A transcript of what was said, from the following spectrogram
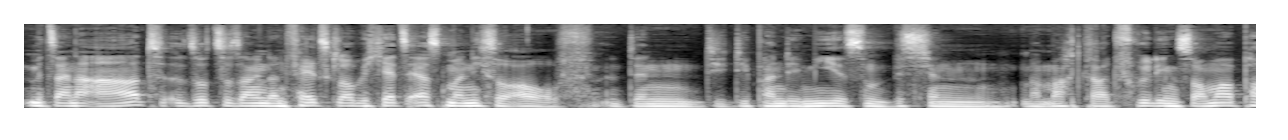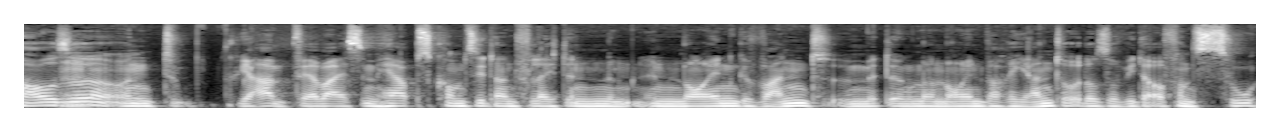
mit seiner Art sozusagen, dann fällt es, glaube ich, jetzt erstmal nicht so auf. Denn die, die Pandemie ist so ein bisschen, man macht gerade Frühlings-Sommerpause mhm. und ja, wer weiß, im Herbst kommt sie dann vielleicht in, in einem neuen Gewand mit irgendeiner neuen Variante oder so wieder auf uns zu.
